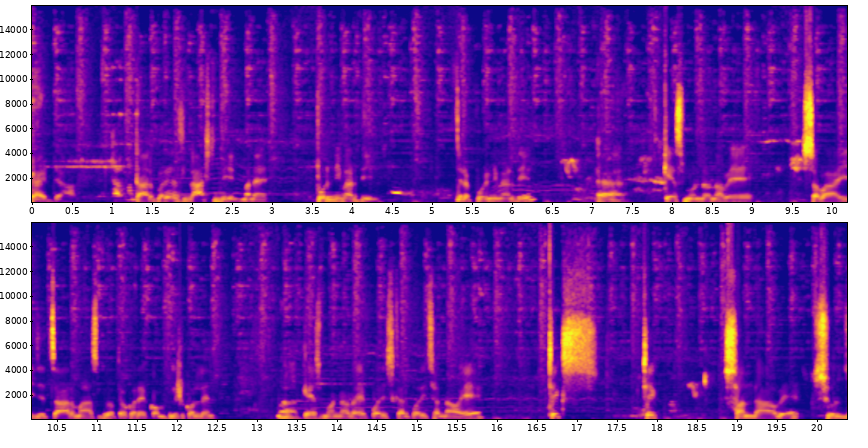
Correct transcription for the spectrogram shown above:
গাইড দেওয়া হবে। তারপরে লাস্ট দিন মানে পূর্ণিমার দিন। যেটা পূর্ণিমার দিন হ্যাঁ কেশ মুন্ডন হবে। সবাই যে চার মাস ব্রত করে কমপ্লিট করলেন কেশ মন্ডল হয়ে পরিষ্কার পরিচ্ছন্ন হয়ে ঠিক ঠিক সন্ধ্যা হবে, সূর্য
